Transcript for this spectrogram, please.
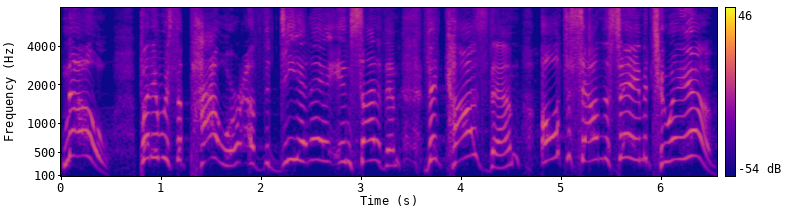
No. But it was the power of the DNA inside of them that caused them all to sound the same at 2 a.m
